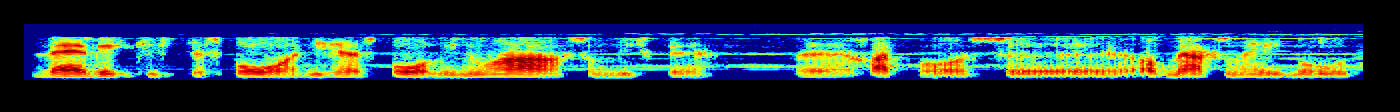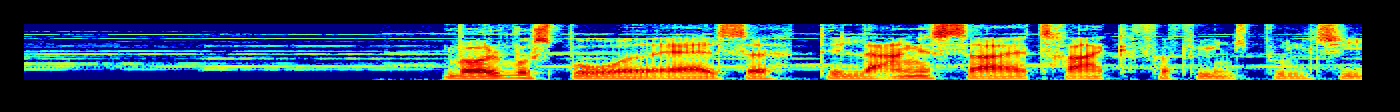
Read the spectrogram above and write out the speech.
hvad er vigtigste spor af de her spor, vi nu har, som vi skal øh, rette vores øh, opmærksomhed imod. Volvo-sporet er altså det lange seje træk for Fyns politi.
